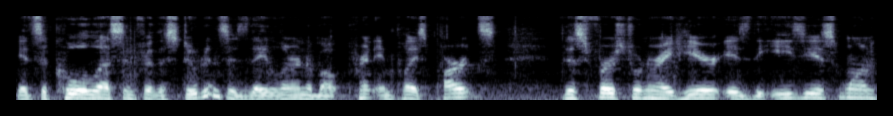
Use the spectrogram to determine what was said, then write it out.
It's a cool lesson for the students as they learn about print in place parts. This first one right here is the easiest one,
